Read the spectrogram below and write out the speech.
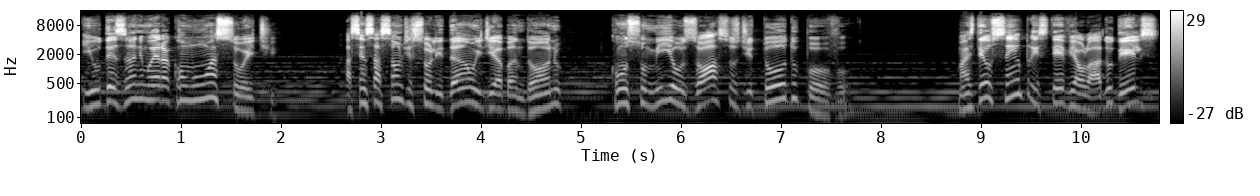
e o desânimo era como um açoite. A sensação de solidão e de abandono consumia os ossos de todo o povo. Mas Deus sempre esteve ao lado deles,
